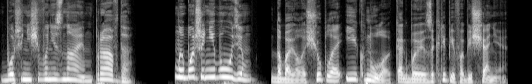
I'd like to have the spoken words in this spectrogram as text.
Больше ничего не знаем, правда». «Мы больше не будем», — добавила щуплая и икнула, как бы закрепив обещание.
